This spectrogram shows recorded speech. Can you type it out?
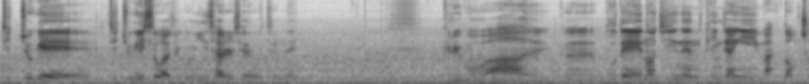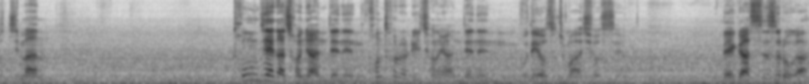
뒤쪽에 뒤쪽에 있어가지고 인사를 제대로 못했네. 그리고 아 그 무대 에너지는 굉장히 막 넘쳤지만 통제가 전혀 안 되는 컨트롤이 전혀 안 되는 무대여서 좀 아쉬웠어요. 내가 스스로가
